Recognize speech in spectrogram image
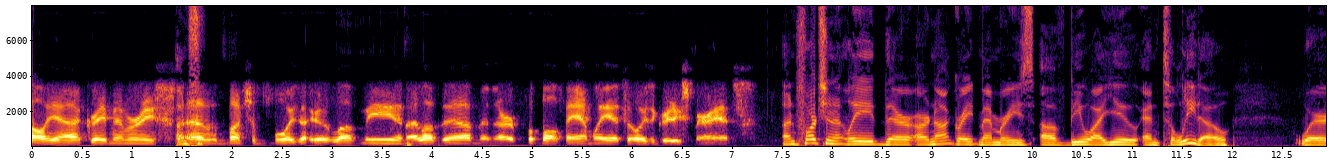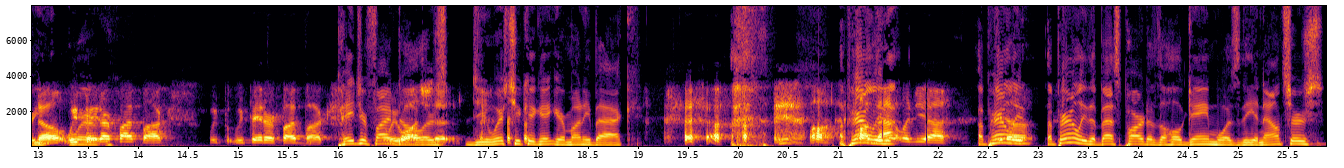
Oh yeah, great memories. I have a bunch of boys out here that love me, and I love them, and our football family. It's always a great experience. Unfortunately, there are not great memories of BYU and Toledo, where No, you, we where paid our five bucks. We we paid our five bucks. paid your five dollars. Do you wish you could get your money back? oh, Apparently that the- one, yeah. Apparently, Yeah. apparently, the best part of the whole game was the announcers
